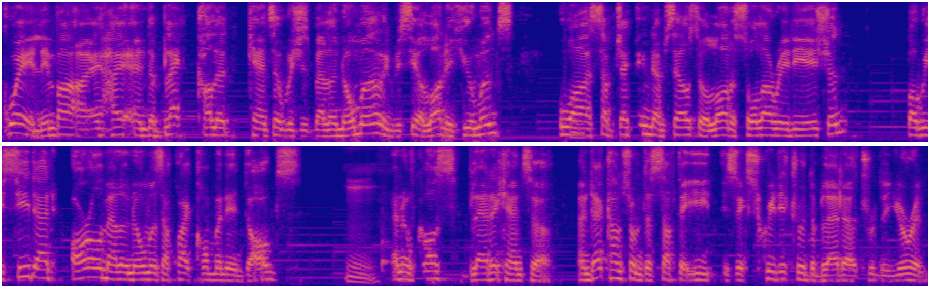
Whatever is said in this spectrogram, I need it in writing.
Gui, and the black colored cancer, which is melanoma, we see a lot in humans who mm. are subjecting themselves to a lot of solar radiation. But we see that oral melanomas are quite common in dogs. Mm. And of course, bladder cancer. And that comes from the stuff they eat. It's excreted through the bladder, through the urine.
